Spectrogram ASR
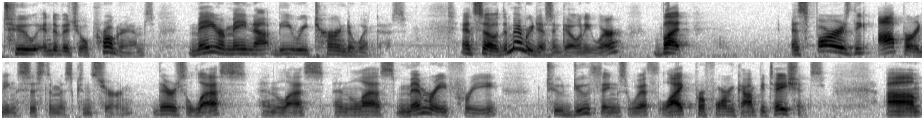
to individual programs may or may not be returned to Windows. And so the memory doesn't go anywhere, but as far as the operating system is concerned, there's less and less and less memory free to do things with, like perform computations. Um,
